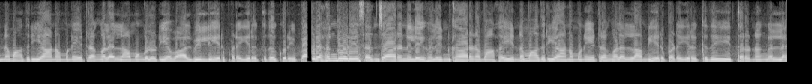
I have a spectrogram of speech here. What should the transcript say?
என்ன மாதிரியான முன்னேற்றங்கள் எல்லாம் உங்களுடைய வாழ்வில் ஏற்பட இருக்குது? குறிப்பா கிரகங்களுடைய சஞ்சார நிலைகளின் காரணமாக என்ன மாதிரியான முன்னேற்றங்கள் எல்லாம் ஏற்பட இருக்குது. இத்தருணங்கள்ல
